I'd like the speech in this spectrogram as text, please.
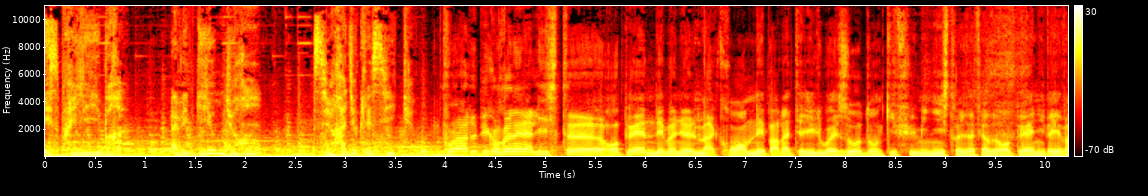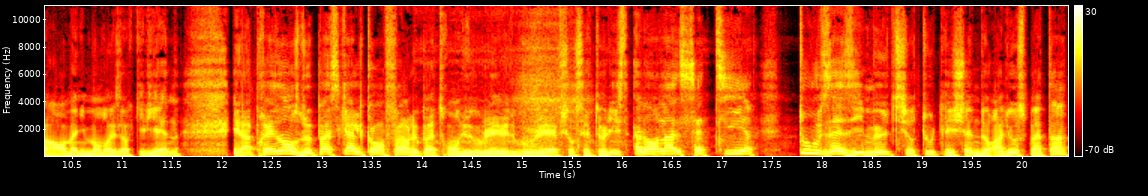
Esprit libre avec Guillaume Durand sur Radio Classique. Voilà, depuis qu'on connaît la liste euh, européenne d'Emmanuel Macron emmenée par Nathalie Loiseau, donc qui fut ministre des Affaires européennes, il va y avoir un remaniement dans les heures qui viennent. Et la présence de Pascal Canfin, le patron du WWF sur cette liste, alors là, ça tire tous azimuts sur toutes les chaînes de radio ce matin.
